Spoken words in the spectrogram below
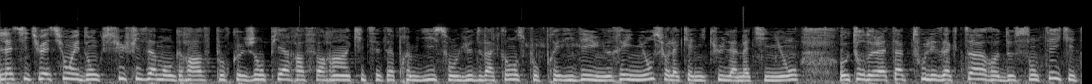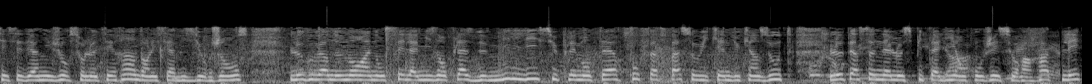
La situation est donc suffisamment grave pour que Jean-Pierre Raffarin quitte cet après-midi son lieu de vacances pour présider une réunion sur la canicule à Matignon. Autour de la table, tous les acteurs de santé qui étaient ces derniers jours sur le terrain dans les services d'urgence. Le gouvernement a annoncé la mise en place de 1000 lits supplémentaires pour faire face au week-end du 15 août. Le personnel hospitalier en congé sera rappelé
